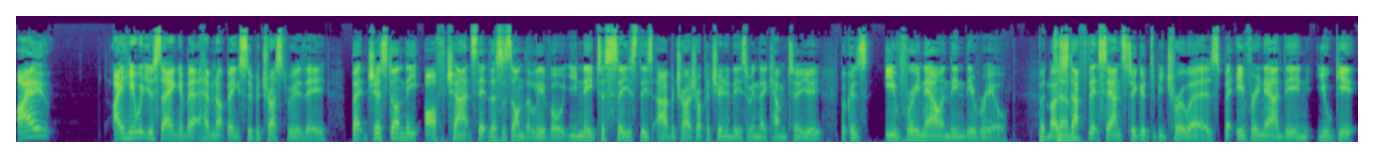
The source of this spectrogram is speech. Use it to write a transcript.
I I hear what you're saying about him not being super trustworthy, but just on the off chance that this is on the level, you need to seize these arbitrage opportunities when they come to you because every now and then they're real. But Most Tim, stuff that sounds too good to be true is, but every now and then you'll get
